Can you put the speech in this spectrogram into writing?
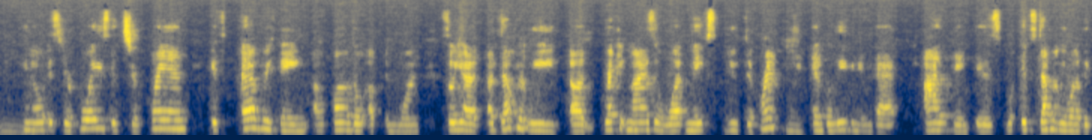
Mm. You know, it's your voice, it's your brand, it's everything uh, bundled up in one. So yeah, uh, definitely uh, recognizing what makes you different Mm. and believing in that, I think is it's definitely one of the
